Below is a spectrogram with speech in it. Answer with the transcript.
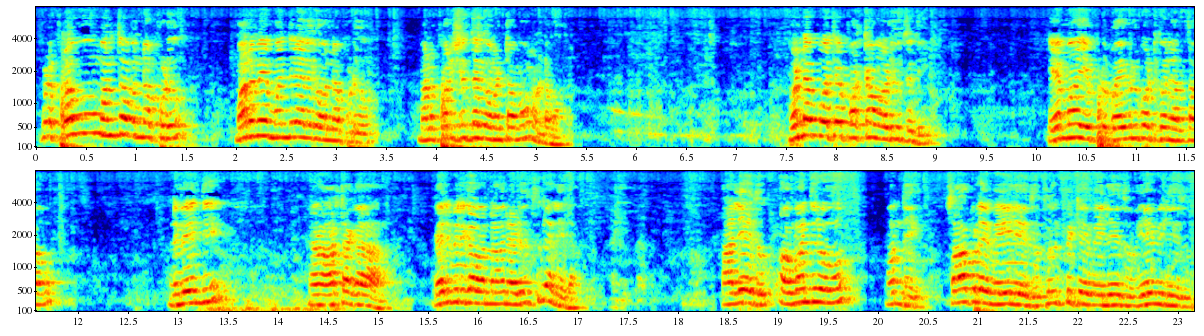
ఇప్పుడు ప్రభు మనతో ఉన్నప్పుడు మనమే మందిరాలుగా ఉన్నప్పుడు మనం పరిశుద్ధంగా ఉంటామో ఉండమో? ఉండకపోతే పక్కా అడుగుతుంది. ఏమా ఎప్పుడు బైబిల్ పట్టుకొని వెళ్తావు? నువ్వేంది? ఆటగా అట్టగా గలిబిలిగా ఉన్నామని అడుగుతుందా లేదా? ఆ, లేదు. ఆ మందిరం ఉంది. చేపలు ఏమి వేయలేదు పులిపిట్ ఏమి వేయలేదు ఏమీ లేదు.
